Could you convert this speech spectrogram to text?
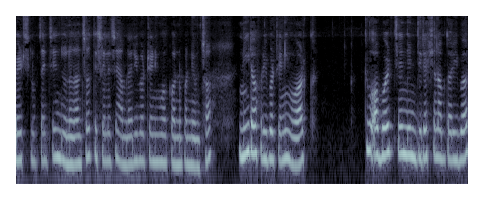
बेड स्लोप चाहिँ चेन्ज हुन जान्छ। त्यसैले चाहिँ हामीलाई रिभर ट्रेनिङ वर्क गर्नुपर्ने हुन्छ। Need of river training work to avoid change in direction of the river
